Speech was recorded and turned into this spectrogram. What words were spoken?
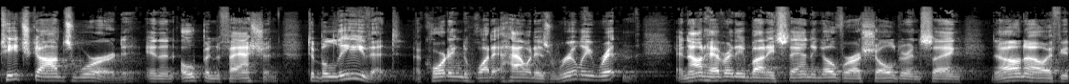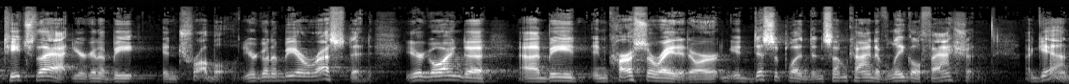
teach God's word in an open fashion, to believe it according to what it, how it is really written, and not have anybody standing over our shoulder and saying, No, no, if you teach that, you're going to be in trouble. You're going to be arrested. You're going to uh, be incarcerated or disciplined in some kind of legal fashion. Again,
